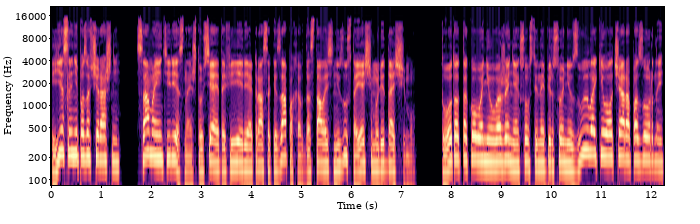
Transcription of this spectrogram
Если не позавчерашний. Самое интересное, что вся эта феерия красок и запахов досталась внизу стоящему ледащему. Тот от такого неуважения к собственной персоне взвыл, аки волчара позорный,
